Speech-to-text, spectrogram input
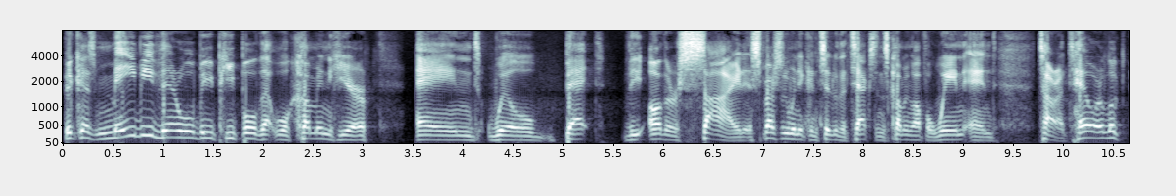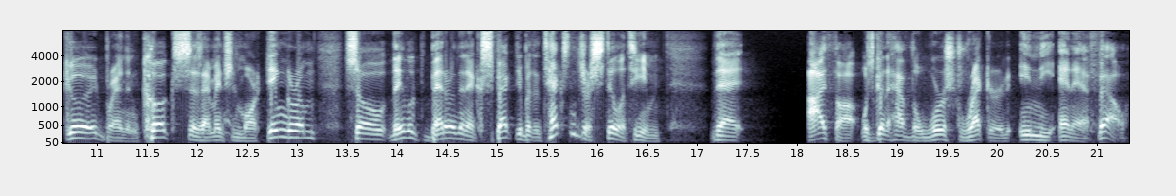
because maybe there will be people that will come in here and will bet the other side, especially when you consider the Texans coming off a win and Tyrod Taylor looked good, Brandin Cooks, as I mentioned, Mark Ingram. So they looked better than expected, but the Texans are still a team that I thought was going to have the worst record in the NFL.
